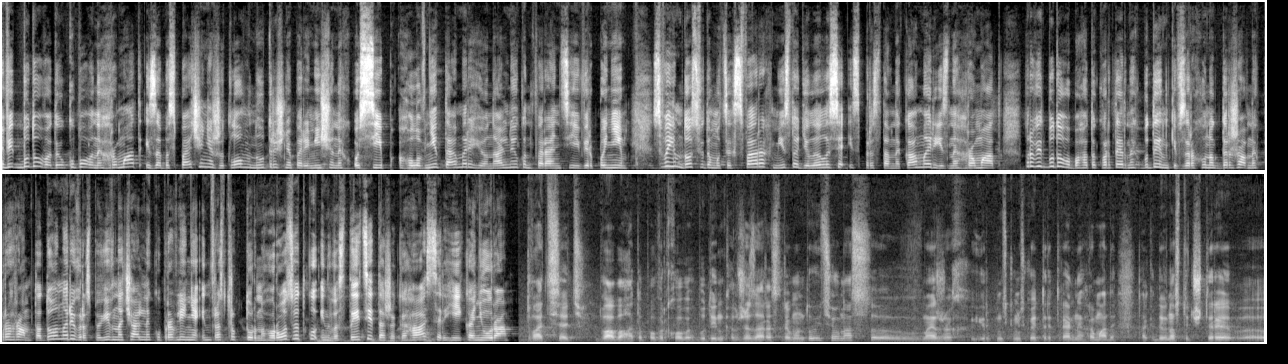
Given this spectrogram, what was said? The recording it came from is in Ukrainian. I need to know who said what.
Speaker 1: Відбудова деокупованих громад і забезпечення житлом внутрішньо переміщених осіб – головні теми регіональної конференції в Ірпені. Своїм досвідом у цих сферах місто ділилося із представниками різних громад. Про відбудову багатоквартирних будинків за рахунок державних програм та донорів розповів начальник управління інфраструктурного розвитку, інвестицій та ЖКГ Сергій Канюра.
Speaker 2: 22 багатоповерхових будинка вже зараз ремонтуються у нас е, в межах Ірпінської міської територіальної громади. Так, 94 е,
